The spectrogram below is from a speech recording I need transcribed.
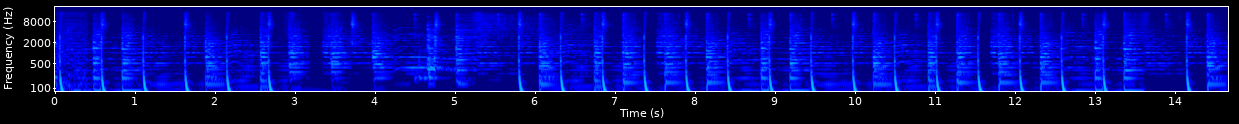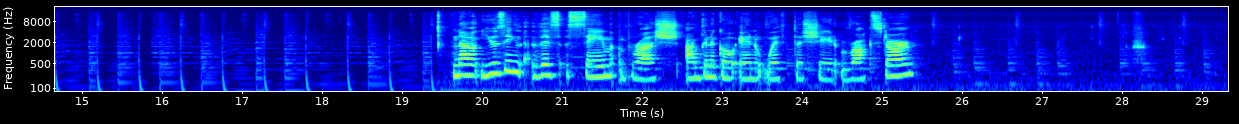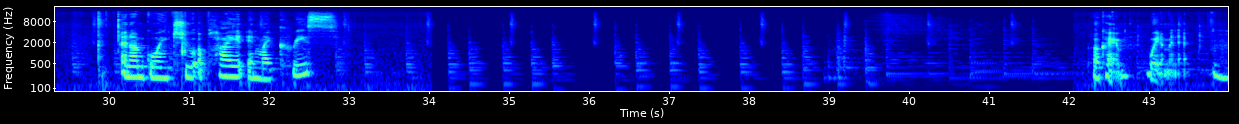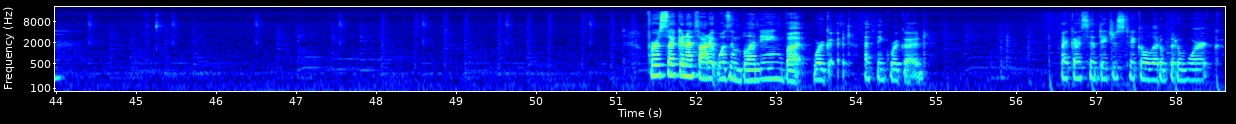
Now using this same brush, I'm going to go in with the shade Rockstar. And I'm going to apply it in my crease. For a second I thought it wasn't blending, but we're good. I think we're good. Like I said, they just take a little bit of work.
